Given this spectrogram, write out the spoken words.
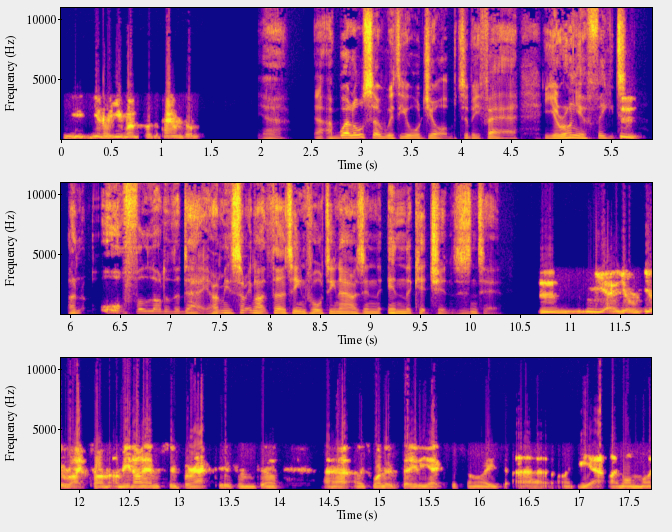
you, you know, you won't put the pounds on. Yeah. Uh, well, also with your job, to be fair, you're on your feet mm. an awful lot of the day. I mean, something like 13, 14 hours in, in the kitchens, isn't it? Mm, yeah, you're, you're right, Tom. I mean, I am super active and uh, uh, as well as daily exercise, uh, I, yeah, I'm on my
